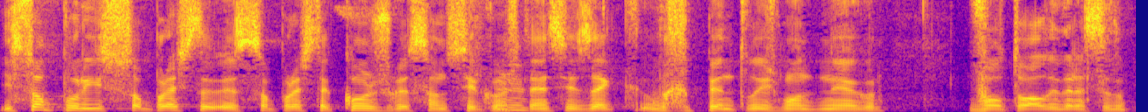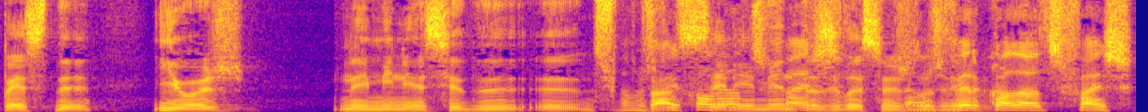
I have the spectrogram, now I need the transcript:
E só por isso, só por esta, só por esta conjugação de circunstâncias é que de repente Luís Montenegro voltou à liderança do PSD e hoje na iminência de uh, disputar é seriamente é as eleições Vamos ver qual é o desfecho.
